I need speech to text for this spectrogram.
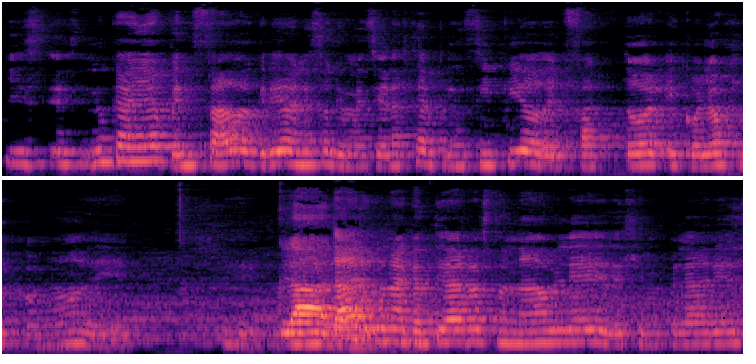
Y nunca había pensado, creo, en eso que mencionaste al principio del factor ecológico, ¿no? De, claro. una cantidad razonable de ejemplares.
